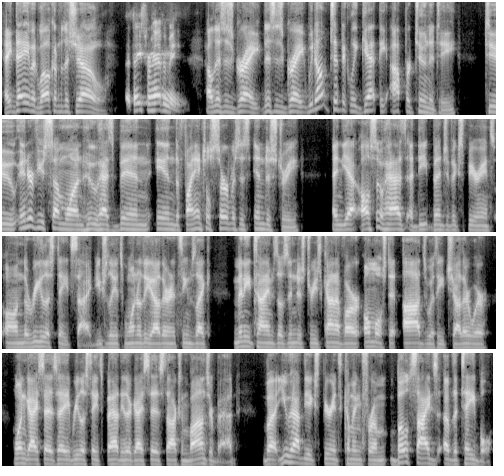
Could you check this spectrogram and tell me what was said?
Hey, David, welcome to the show. Thanks for having me. Oh, this is great. This is great. We don't typically get the opportunity to interview someone who has been in the financial services industry and yet also has a deep bench of experience on the real estate side. Usually it's one or the other. And it seems like many times those industries kind of are almost at odds with each other, where one guy says, hey, real estate's bad, the other guy says stocks and bonds are bad. But you have the experience coming from both sides of the table.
